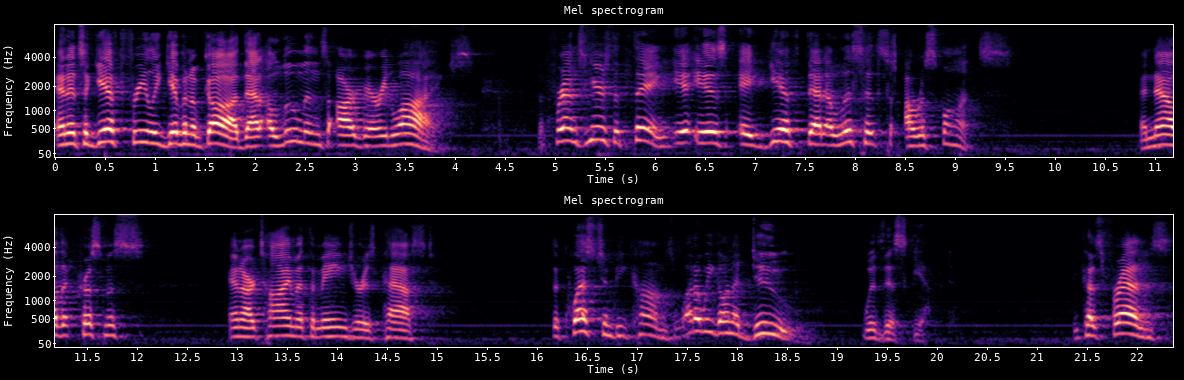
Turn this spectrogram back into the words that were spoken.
And it's a gift freely given of God that illumines our very lives. But friends, here's the thing it is a gift that elicits a response. And now that Christmas and our time at the manger is past, the question becomes what are we going to do with this gift? Because, friends,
